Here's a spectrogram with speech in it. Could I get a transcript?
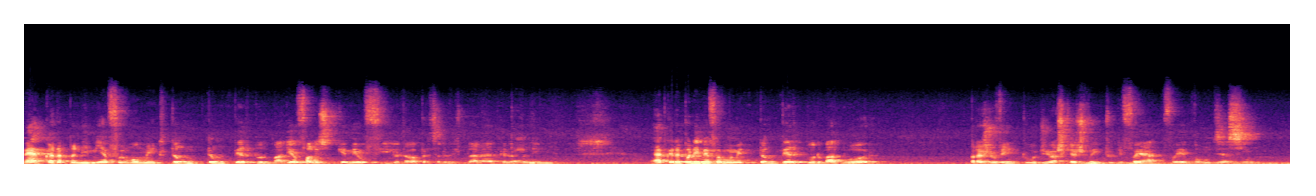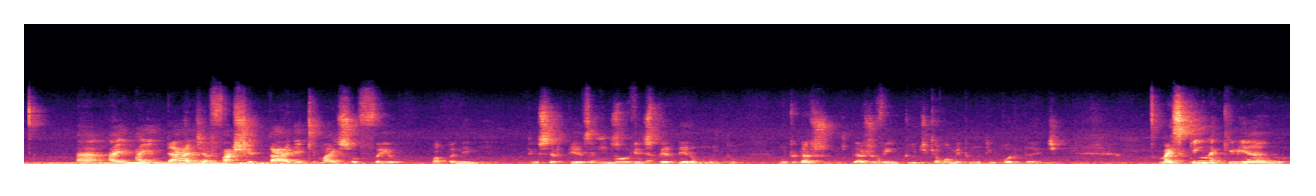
Na época da pandemia foi um momento tão, tão perturbado, e eu falo isso porque meu filho estava prestando vestibular na época Entendi. da pandemia. A época da pandemia foi um momento tão perturbador para a juventude, eu acho que a juventude foi, a, foi vamos dizer assim, a, a, a idade, a faixa etária que mais sofreu com a pandemia. Tenho certeza disso, porque eles perderam muito, muito da, ju, da juventude, que é um momento muito importante. Mas quem naquele ano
